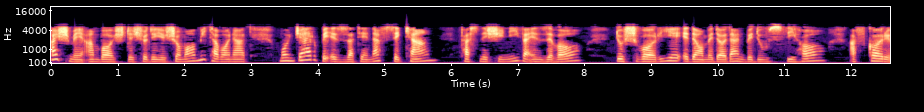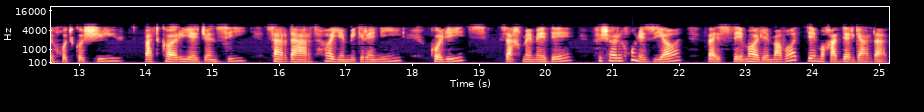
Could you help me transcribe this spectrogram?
خشم انباشته شده شما می تواند منجر به عزت نفس کم، پسنشینی و انزوا، دشواری ادامه دادن به دوستی ها، افکار خودکشی، بدکاری جنسی، سردردهای میگرنی، کلیتس، زخم معده، فشار خون زیاد و استعمال مواد مخدر گردد.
